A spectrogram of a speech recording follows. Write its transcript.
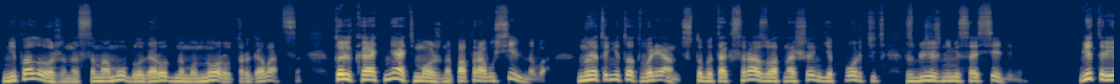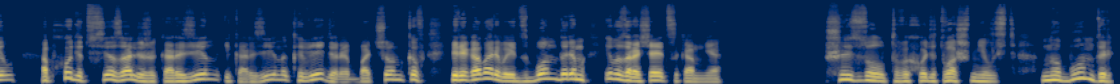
Не положено самому благородному нору торговаться. Только отнять можно по праву сильного. Но это не тот вариант, чтобы так сразу отношения портить с ближними соседями. Ветрил обходит все залежи корзин и корзинок, ведер бочонков, переговаривает с Бондарем и возвращается ко мне. Шесть золота выходит, ваша милость, но Бондарь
